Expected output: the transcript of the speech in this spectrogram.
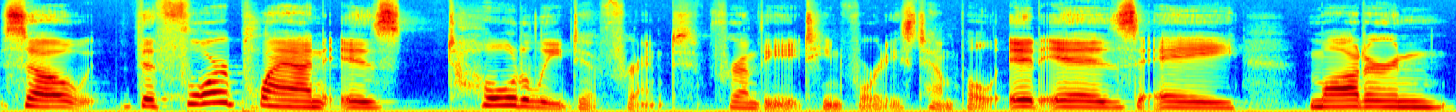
So the floor plan is totally different from the 1840s temple. It is a modern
